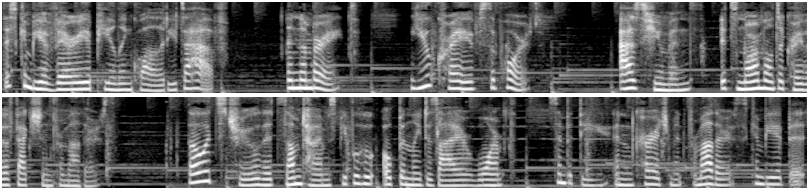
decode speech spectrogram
this can be a very appealing quality to have. And number eight, you crave support. As humans, it's normal to crave affection from others. Though it's true that sometimes people who openly desire warmth, sympathy, and encouragement from others can be a bit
